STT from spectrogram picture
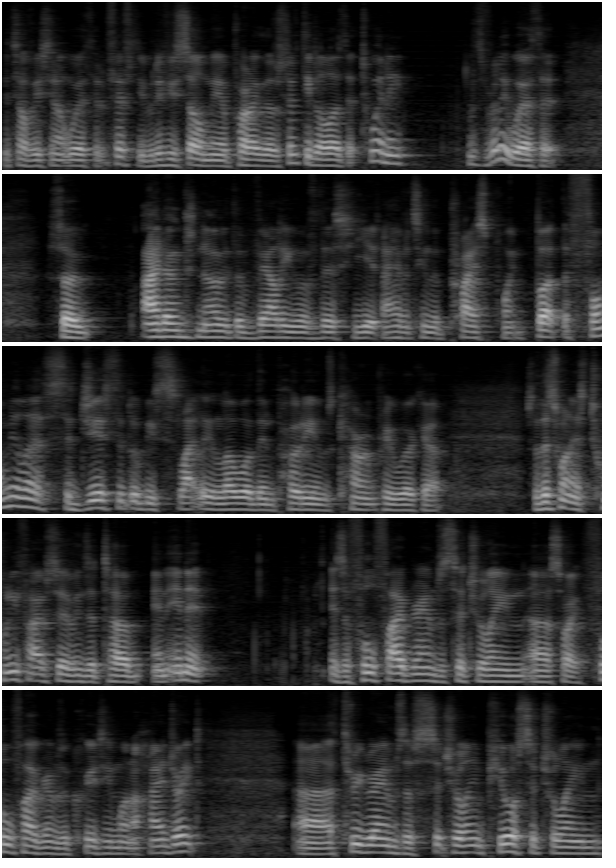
it's obviously not worth it at 50. But if you sold me a product that was $50 at 20, it's really worth it. So I don't know the value of this yet. I haven't seen the price point, but the formula suggests it'll be slightly lower than Podium's current pre-workout. So this one has 25 servings a tub, and in it is a full five grams of citrulline, uh, sorry, full five grams of creatine monohydrate, uh, 3 grams of citrulline, pure citrulline,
